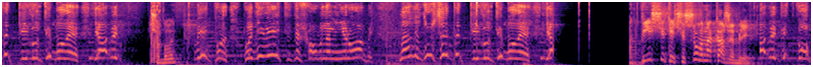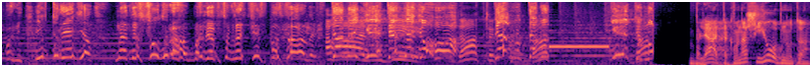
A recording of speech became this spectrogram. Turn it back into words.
підкинуті були. Я би Що були? по- подивіться, що вона мені робить. У мене душі підкинуті були. Я Підписчики чи що вона каже, блядь? би підкопані. І вторик я, в мене судорога, мене врачі спасали. Та не діти на нього! Да, ты Де что, в да? Діти? ну? Так вона ж йобнута.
